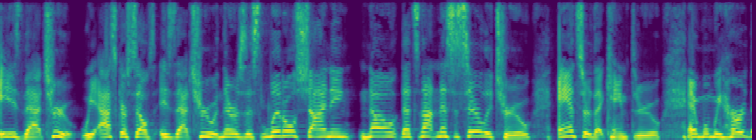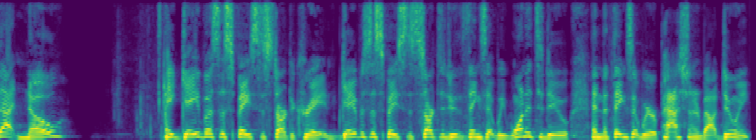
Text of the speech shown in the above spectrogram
is that true? We ask ourselves, is that true? And there's this little shining, no, that's not necessarily true answer that came through. And when we heard that no, it gave us a space to start to create and gave us a space to start to do the things that we wanted to do and the things that we were passionate about doing.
